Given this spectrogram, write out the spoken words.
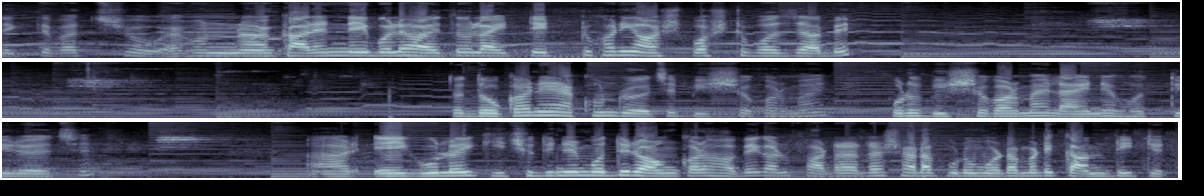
দেখতে পাচ্ছ, এখন কারেন্ট নেই বলে হয়তো লাইটটা একটুখানি অস্পষ্ট বোঝা যাবে। তো দোকানে এখন রয়েছে বিশ্বকর্মায়, পুরো বিশ্বকর্মায় লাইনে ভর্তি রয়েছে। আর এইগুলোই কিছুদিনের মধ্যে রং করা হবে, কারণ ফাটাটা সারা পুরো মোটামুটি কমপ্লিটেড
